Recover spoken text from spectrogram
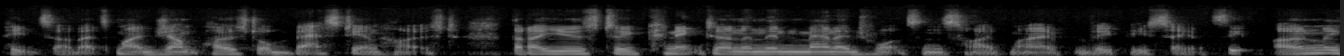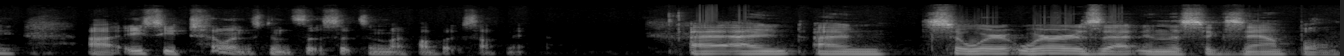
Pizza. That's my jump host or bastion host that I use to connect in and then manage what's inside my VPC. It's the only uh, EC2 instance that sits in my public subnet. And, and so where, where is that in this example?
